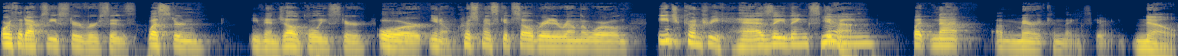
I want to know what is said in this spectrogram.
Orthodox Easter versus Western evangelical Easter, or you know, Christmas gets celebrated around the world. Each country has a Thanksgiving, but not American Thanksgiving. No,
